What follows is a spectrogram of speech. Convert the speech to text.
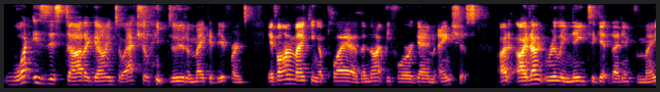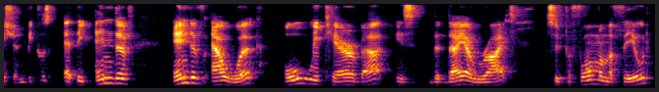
What is this data going to actually do to make a difference? If I'm making a player the night before a game anxious, I, I don't really need to get that information because at the end of end of our work, all we care about is that they are right to perform on the field,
